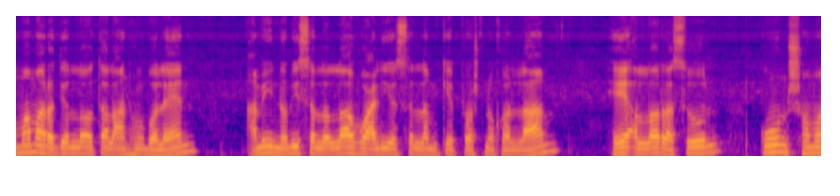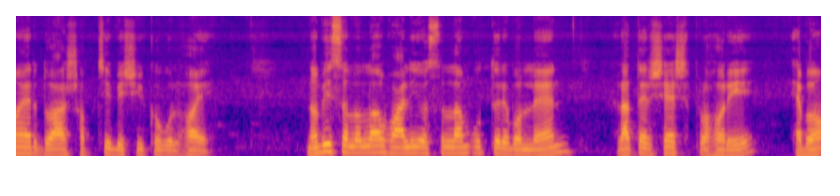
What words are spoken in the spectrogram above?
উমামা রদিয়াল্লাহ তালাহু বলেন, আমি নবী সাল্লাল্লাহু আলী আসাল্লামকে প্রশ্ন করলাম, হে আল্লাহ রাসূল, কোন সময়ের দোয়া সবচেয়ে বেশি কবুল হয়? নবী সাল্লাল্লাহু আলী আসাল্লাম উত্তরে বললেন, রাতের শেষ প্রহরে এবং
